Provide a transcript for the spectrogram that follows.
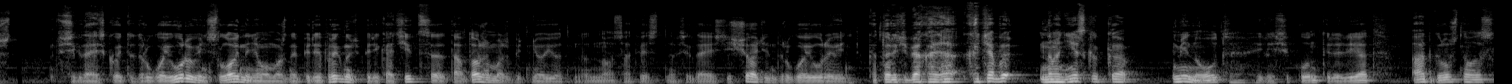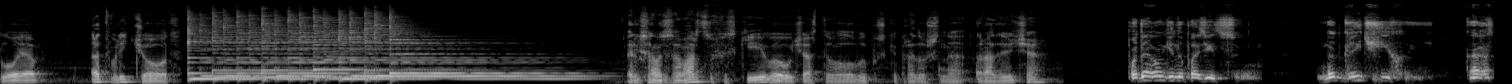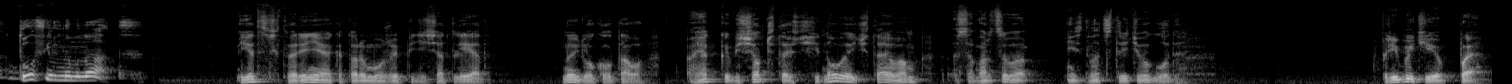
всегда есть какой-то другой уровень, слой, на него можно перепрыгнуть, перекатиться, там тоже может быть неуютно, но, соответственно, всегда есть еще один другой уровень, который тебя хотя, хотя бы на несколько минут или секунд или лет от грустного слоя отвлечет. Александр Самарцев из Киева участвовал в выпуске Продушина Радовича. По дороге на позицию, над гречихой, картофельным над. И это стихотворение, которому уже 50 лет. Ну или около того. А я, как обещал, читаю стихи новые, читаю вам Самарцева из 23 -го года. Прибытие П.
